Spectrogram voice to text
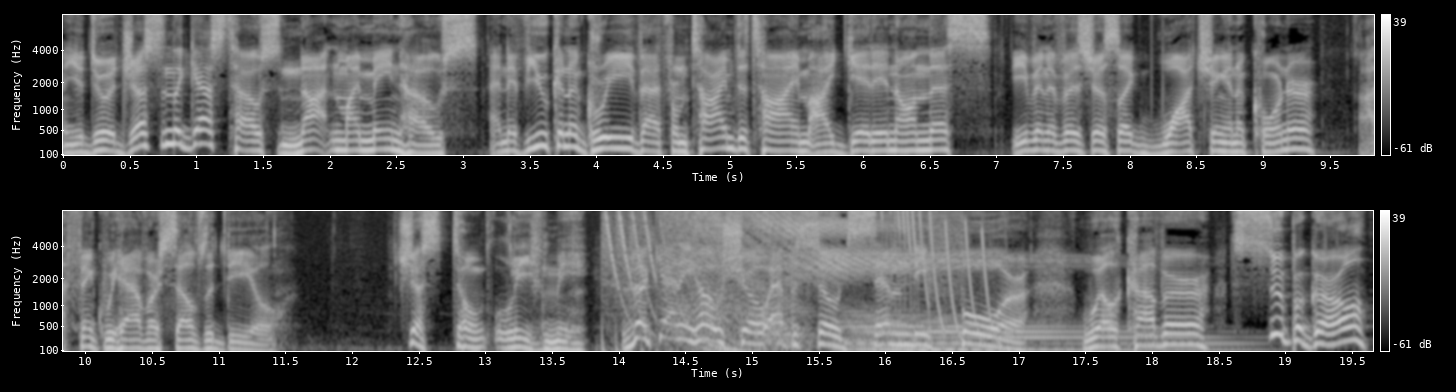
and you do it just in the guest house, not in my main house. And if you can agree that from time to time I get in on this, even if it's just like watching in a corner, I think we have ourselves a deal. Just don't leave me. The Kenny Ho Show, episode 74. We'll cover Supergirl.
